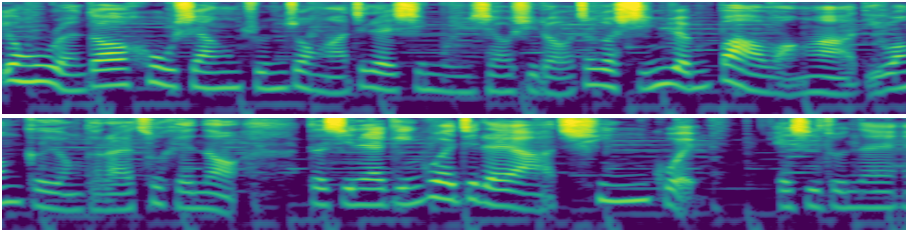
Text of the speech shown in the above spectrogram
用路人都要互相尊重啊。这个新闻消息咯，这个行人霸王啊，伫往各用的来出现咯，就是呢，经过这个啊轻轨的时阵呢，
